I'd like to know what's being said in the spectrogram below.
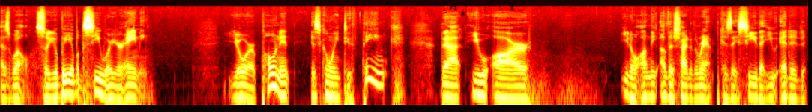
as well, so you'll be able to see where you're aiming. Your opponent is going to think that you are, you know, on the other side of the ramp because they see that you edited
